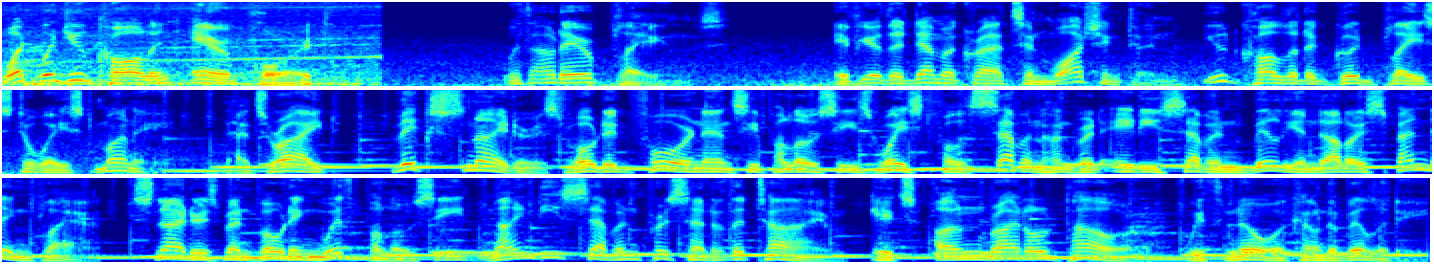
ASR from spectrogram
What would you call an airport without airplanes? If you're the Democrats in Washington, you'd call it a good place to waste money. That's right. Vic Snyders voted for Nancy Pelosi's wasteful $787 billion spending plan. Snyder's been voting with Pelosi 97% of the time. It's unbridled power with no accountability.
